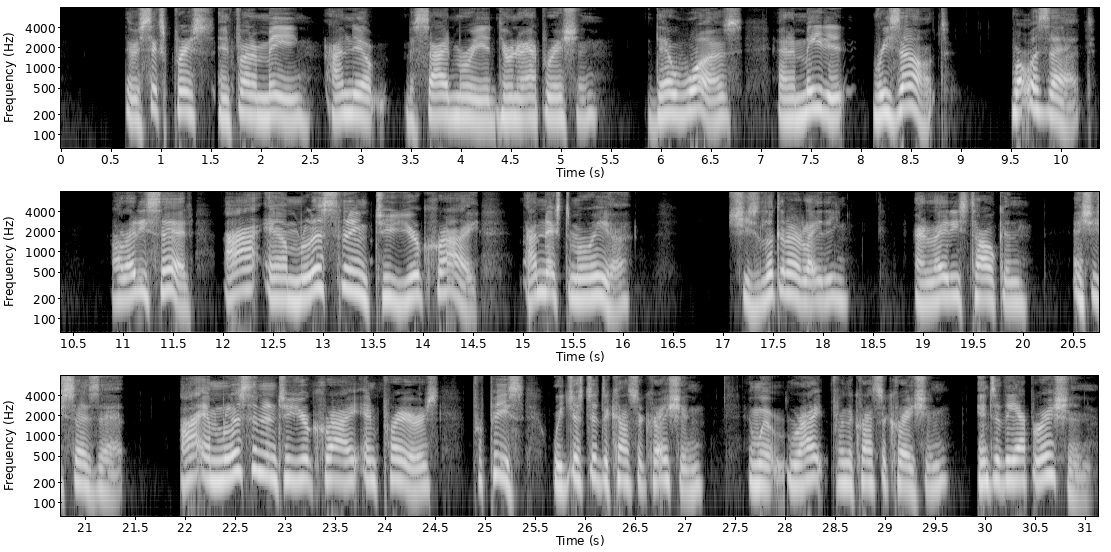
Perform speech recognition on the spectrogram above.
there were six priests in front of me. I knelt beside Maria during her apparition. There was an immediate result. What was that? Our Lady said, I am listening to your cry. I'm next to Maria. She's looking at Our Lady, and Lady's talking, and she says that. I am listening to your cry and prayers for peace. We just did the consecration and went right from the consecration into the apparition.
